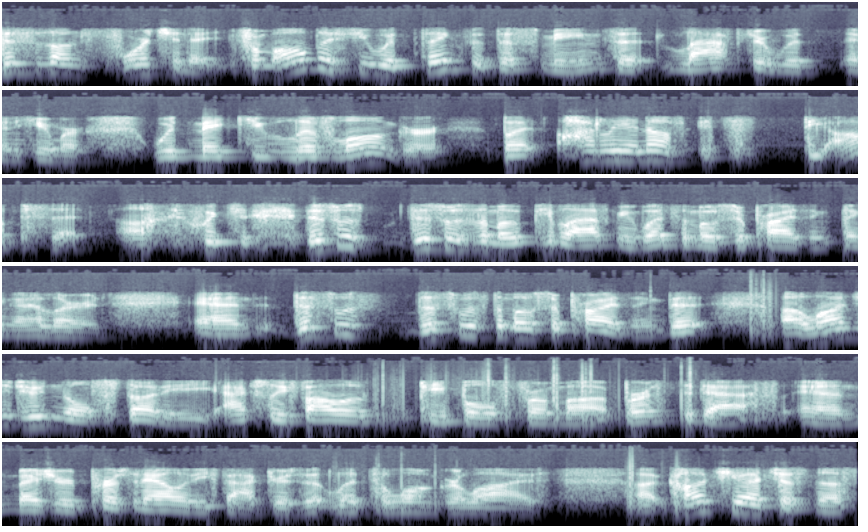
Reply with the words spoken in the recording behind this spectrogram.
this is unfortunate. From all this, you would think that this means that laughter would, and humor would make you live longer. But oddly enough, it's the opposite. Uh, which this was this was the most people ask me what's the most surprising thing I learned, and this was this was the most surprising. That a longitudinal study actually followed people from uh, birth to death and measured personality factors that led to longer lives. Uh, conscientiousness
